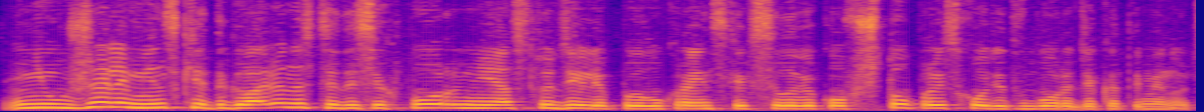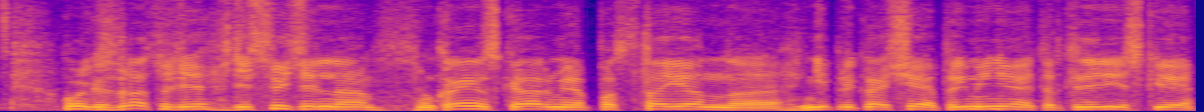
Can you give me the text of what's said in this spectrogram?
Неужели минские договоренности до сих пор не остудили пыл украинских силовиков? Что происходит в городе к этой минуте? Ольга, здравствуйте. Действительно, украинская армия постоянно, не прекращая, применяет артиллерийские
